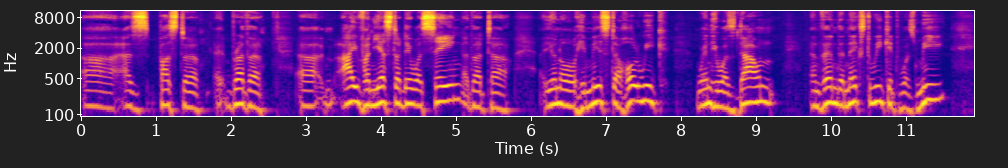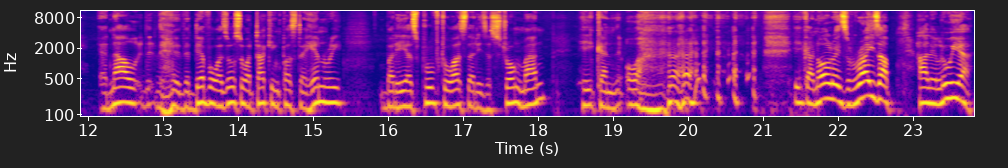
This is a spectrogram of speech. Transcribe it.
Uh, as Pastor uh, Brother uh, Ivan yesterday was saying that, uh, you know, he missed a whole week when he was down, and then the next week it was me. And now the, the devil was also attacking Pastor Henry, but he has proved to us that he's a strong man. He can, he can always rise up. Hallelujah.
